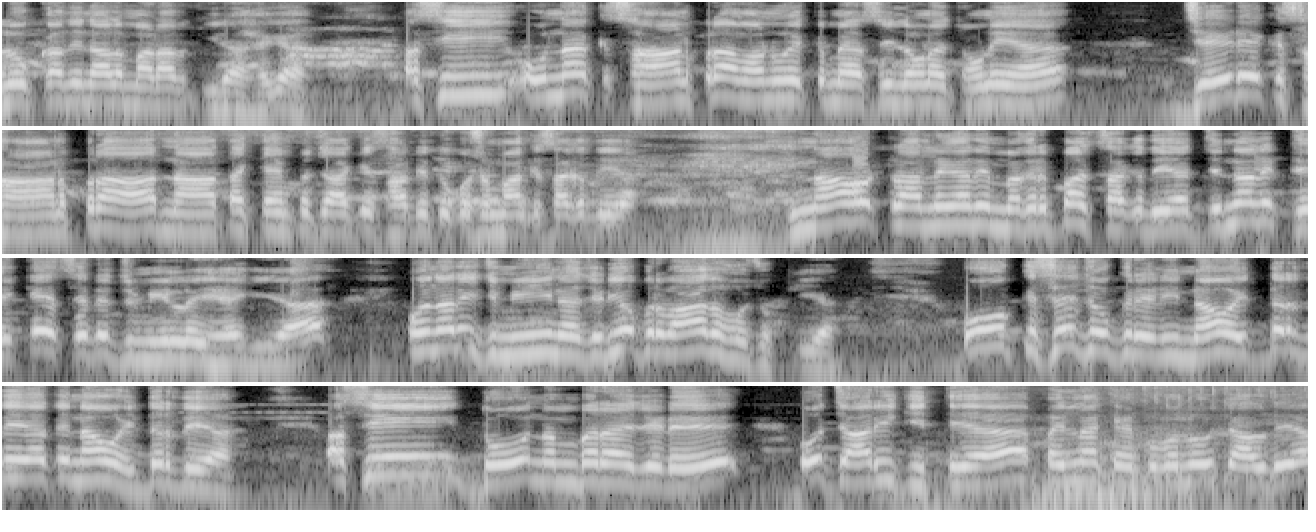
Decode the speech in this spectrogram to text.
ਲੋਕਾਂ ਦੇ ਨਾਲ ਮਾੜਾ ਵਤੀਰਾ ਹੈਗਾ। ਅਸੀਂ ਉਹਨਾਂ ਕਿਸਾਨ ਭਰਾਵਾਂ ਨੂੰ ਇੱਕ ਮੈਸੇਜ ਲਾਉਣਾ ਚਾਹੁੰਦੇ ਆ ਜਿਹੜੇ ਕਿਸਾਨ ਭਰਾ ਨਾ ਤਾਂ ਕੈਂਪ ਚ ਆ ਕੇ ਸਾਡੇ ਤੋਂ ਕੁਝ ਮੰਗ ਸਕਦੇ ਆ, ਨਾ ਉਹ ਟਰਾਲੀਆਂ ਦੇ ਮਗਰ ਭੱਜ ਸਕਦੇ ਆ, ਜਿਨ੍ਹਾਂ ਨੇ ਠੇਕੇ ਹਿੱਸੇ ਤੇ ਜ਼ਮੀਨ ਲਈ ਹੈਗੀ ਆ, ਉਹਨਾਂ ਦੀ ਜ਼ਮੀਨ ਆ ਜਿਹੜੀ ਉਹ ਬਰਬਾਦ ਹੋ ਚੁੱਕੀ ਆ। ਉਹ ਕਿਸੇ ਜੋਗਰੇ ਨਹੀਂ, ਨਾ ਉਹ ਇੱਧਰ ਦੇ ਆ ਤੇ ਨਾ ਉਹ ਇੱਧਰ ਦੇ ਆ। ਅਸੀਂ ਦੋ ਨੰਬਰ ਆ ਜਿਹੜੇ ਉਹ ਜਾਰੀ ਕੀਤੇ ਆ। ਪਹਿਲਾਂ ਕੈਂਪ ਵੱਲੋਂ ਚੱਲਦੇ ਆ।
